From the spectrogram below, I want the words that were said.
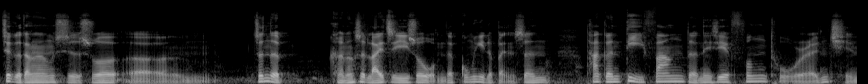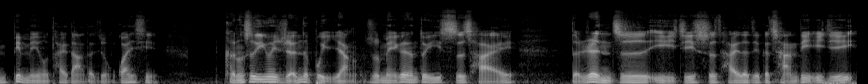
这个当然是说，呃，真的可能是来自于说我们的工艺的本身，它跟地方的那些风土人情并没有太大的这种关系，可能是因为人的不一样，就是每个人对于食材的认知，以及食材的这个产地，以及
